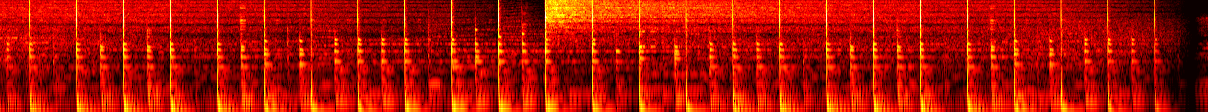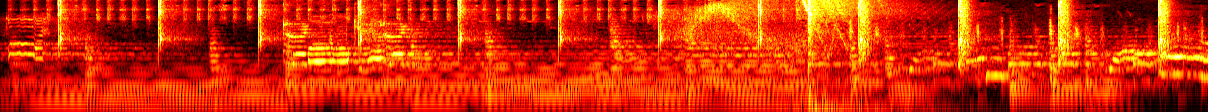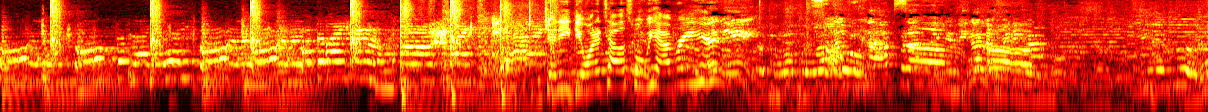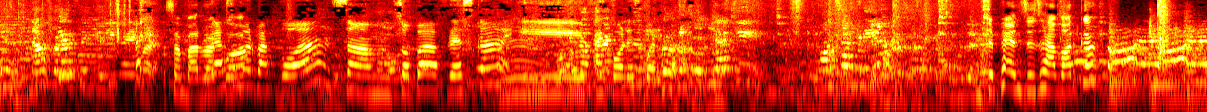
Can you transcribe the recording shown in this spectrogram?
What we have right here? What, some Ya some barbacoa? barbacoa, some sopa fresca y mm. frijoles puercos. Depends. Does it have vodka?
